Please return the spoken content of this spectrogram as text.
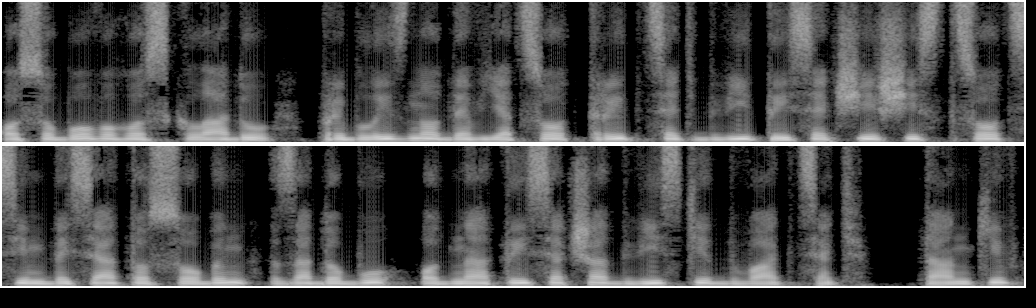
особового складу приблизно 932 670 особин за добу 1220 танків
